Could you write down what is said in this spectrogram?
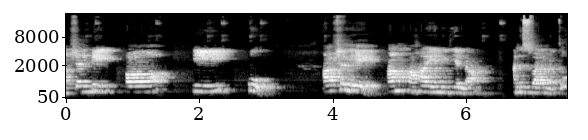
ಆಪ್ಷನ್ ಡಿ ಅ ಇ ಉ. ಆಪ್ಷನ್ ಎ ಅಂ ಅಹ ಏನಿದೆಯಲ್ಲ? ಅನುಸ್ವಾರ ಮತ್ತು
